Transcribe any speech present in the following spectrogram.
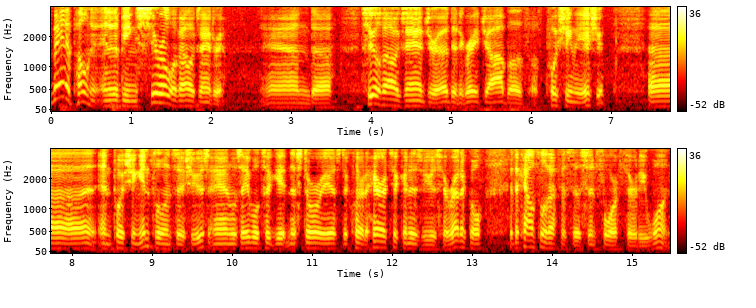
main opponent ended up being Cyril of Alexandria. And uh, Cyril of Alexandria did a great job of, of pushing the issue uh, and pushing influence issues, and was able to get Nestorius declared a heretic and his views heretical at the Council of Ephesus in 431.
